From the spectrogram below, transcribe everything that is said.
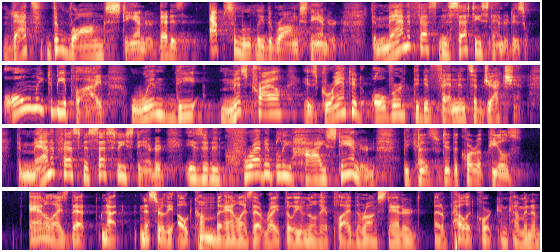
That's the wrong standard. That is absolutely the wrong standard. The manifest necessity standard is only to be applied when the mistrial is granted over the defendant's objection. The manifest necessity standard is an incredibly high standard because. Did, did the Court of Appeals analyze that, not necessarily outcome, but analyze that right, though, even though they applied the wrong standard? An appellate court can come in and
